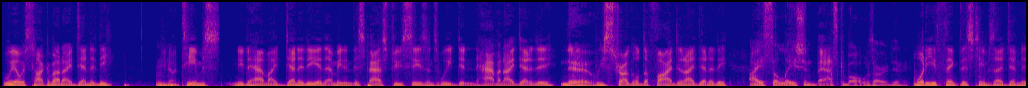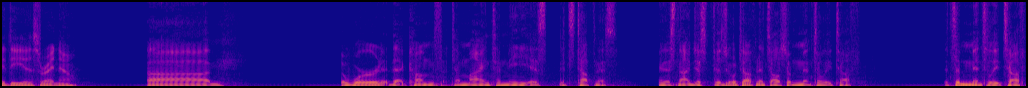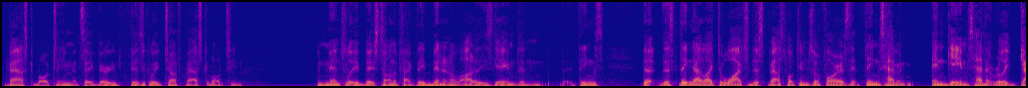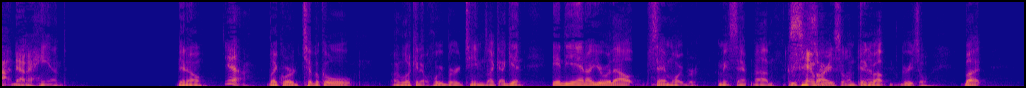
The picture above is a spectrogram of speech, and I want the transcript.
We always talk about identity. You Mm-hmm. know, teams need to have identity, and I mean, in this past few seasons, we didn't have an identity. No. we struggled to find an identity. Isolation basketball was our identity. What do you think this team's identity is right now? Um, the word that comes to mind to me is it's toughness, and it's not just physical toughness; it's also mentally tough. It's a mentally tough basketball team. It's a very physically tough basketball team, mentally based on the fact they've been in a lot of these games and things. The the thing I like to watch this basketball team so far is that things haven't in games haven't really gotten out of hand. You know, Yeah, like we're typical uh, looking at Hoiberg teams. Like again, Indiana, you're without Sam Hoiberg. I mean Sam uh, Griesel. Sam Sorry, I'm thinking yeah. about Griesel, But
